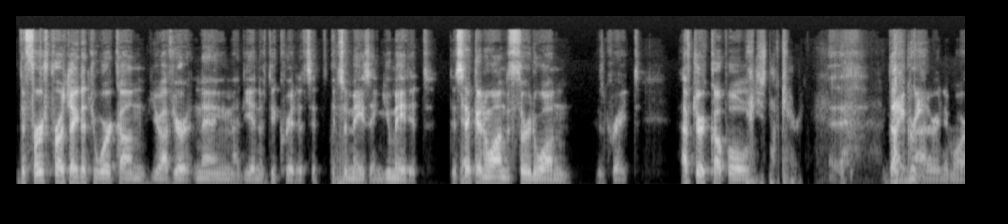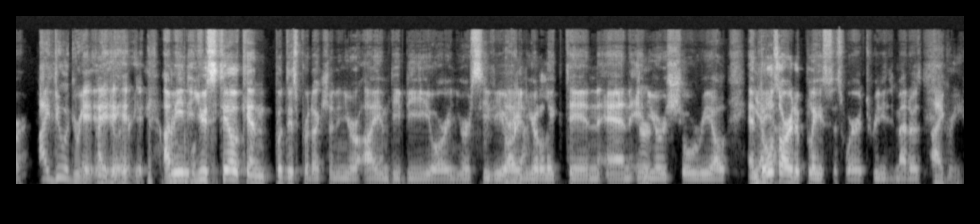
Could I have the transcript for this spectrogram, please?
the first project that you work on, you have your name at the end of the credits. It, it's mm-hmm. amazing. You made it. The yeah. second one, the third one is great. After a couple, yeah, you stop caring. It doesn't I agree. matter anymore. I do agree. It, I, do agree. It, I mean, you still can put this production in your IMDb or in your CV yeah, or yeah. in your LinkedIn and sure. in your show reel, and yeah, those are the places where it really matters. I agree.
